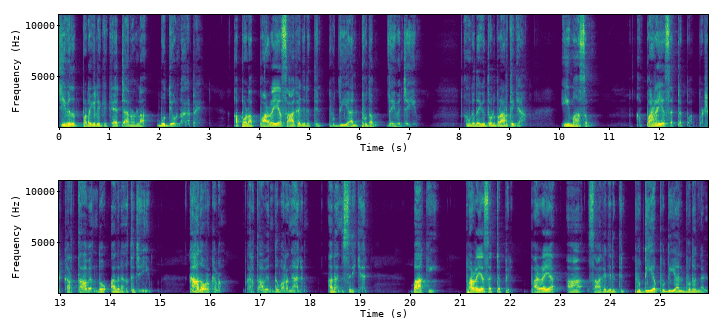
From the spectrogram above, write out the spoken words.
ജീവിത പടകിലേക്ക് കയറ്റാനുള്ള ബുദ്ധി ഉണ്ടാകട്ടെ. അപ്പോൾ ആ പഴയ സാഹചര്യത്തിൽ പുതിയ അത്ഭുതം ദൈവം ചെയ്യും. നമുക്ക് ദൈവത്തോട് പ്രാർത്ഥിക്കാം. ഈ മാസം ആ പഴയ സെറ്റപ്പ് പക്ഷെ കർത്താവ് എന്തോ അതിനകത്ത് ചെയ്യും. കാതോർക്കണം. കർത്താവ് എന്തു പറഞ്ഞാലും അതനുസരിക്കാൻ. ബാക്കി പഴയ സെറ്റപ്പിൽ പഴയ ആ സാഹചര്യത്തിൽ പുതിയ പുതിയ അത്ഭുതങ്ങൾ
